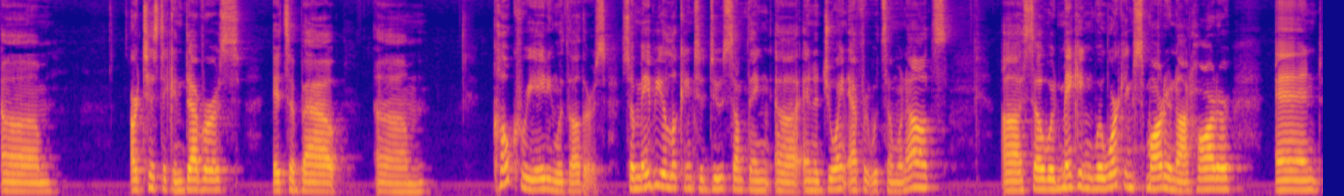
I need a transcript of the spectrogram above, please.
um, artistic endeavors. It's about um, co-creating with others. So maybe you're looking to do something uh, in a joint effort with someone else. Uh, so we're making we're working smarter, not harder, and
